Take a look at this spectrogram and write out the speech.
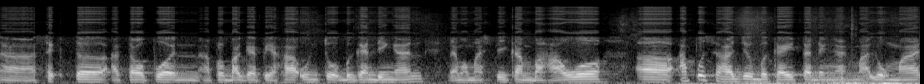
uh, sektor ataupun uh, pelbagai pihak untuk bergandingan dan memastikan bahawa uh, apa sahaja berkaitan dengan maklumat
